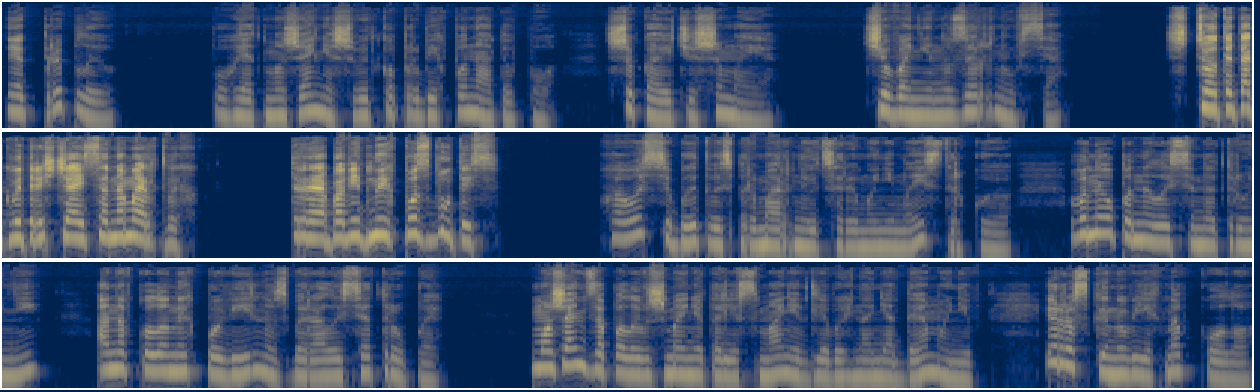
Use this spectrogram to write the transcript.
як приплив. Погляд моження швидко пробіг по натовпу, шукаючи Шимея. Чуванін озирнувся. Що ти так витріщаєшся на мертвих? Треба від них позбутись. В хаосі битви з примарною церемонії майстеркою вони опинилися на труні, а навколо них повільно збиралися трупи. Можань запалив жменю талісманів для вигнання демонів і розкинув їх навколо.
